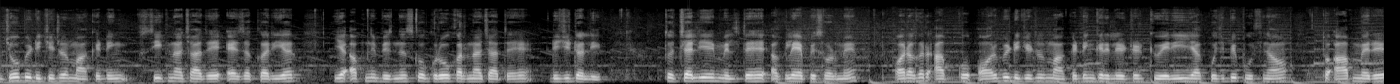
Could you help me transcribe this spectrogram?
जो भी डिजिटल मार्केटिंग सीखना चाहते हैं एज अ करियर या अपने बिज़नेस को ग्रो करना चाहते हैं डिजिटली तो चलिए मिलते हैं अगले एपिसोड में। और अगर आपको और भी डिजिटल मार्केटिंग के रिलेटेड क्वेरी या कुछ भी पूछना हो तो आप मेरे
